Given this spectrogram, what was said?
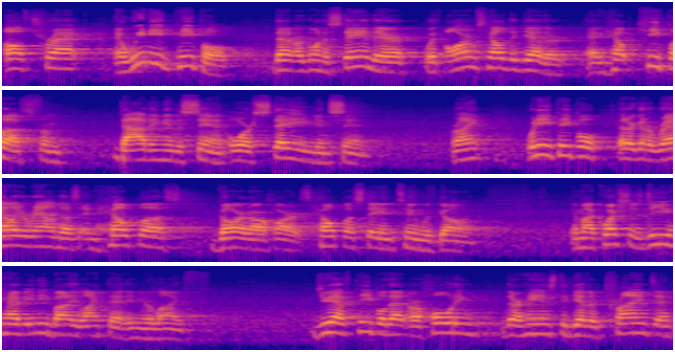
off track, and we need people that are going to stand there with arms held together and help keep us from diving into sin or staying in sin. Right? We need people that are going to rally around us and help us guard our hearts, help us stay in tune with God. And my question is do you have anybody like that in your life? Do you have people that are holding their hands together, trying to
